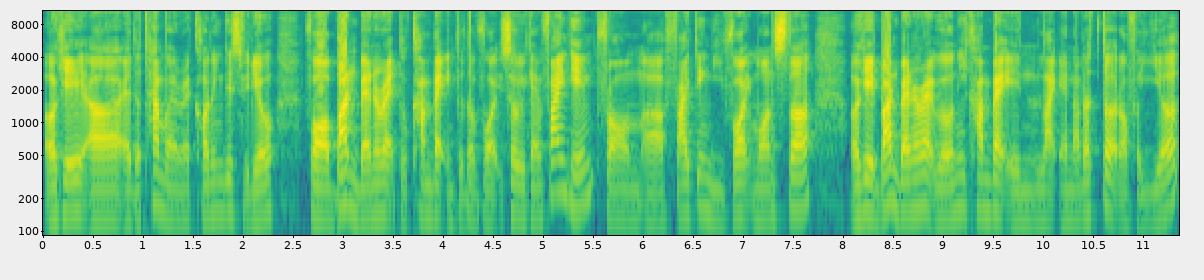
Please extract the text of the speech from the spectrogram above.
Okay, uh, at the time when I'm recording this video, for Bun Banneret to come back into the Void. So you can find him from uh, fighting the Void monster. Okay, Bun Banneret will only come back in like another third of a year.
